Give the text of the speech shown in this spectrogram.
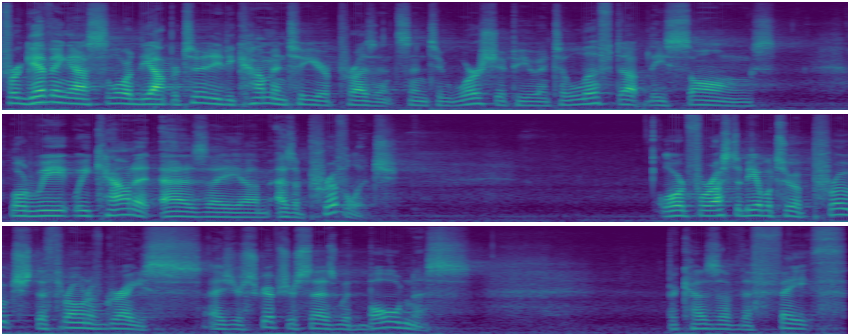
for giving us, Lord, the opportunity to come into your presence and to worship you and to lift up these songs. Lord, we, we count it as a, um, as a privilege. Lord, for us to be able to approach the throne of grace, as your scripture says, with boldness because of the faith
